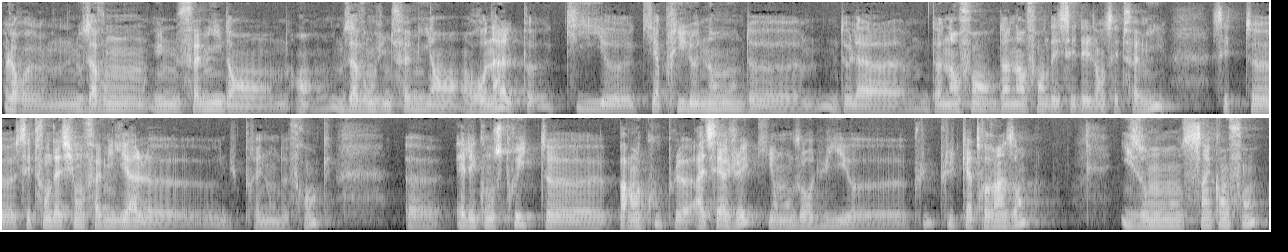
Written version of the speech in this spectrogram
Alors, euh, nous avons une famille dans, en, nous avons une famille en, Rhône-Alpes qui euh, qui a pris le nom de de la d'un enfant d'un enfant décédé dans cette famille. Cette euh, cette fondation familiale du prénom de Franck, elle est construite par un couple assez âgé qui ont aujourd'hui plus plus de 80 ans. Ils ont cinq enfants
